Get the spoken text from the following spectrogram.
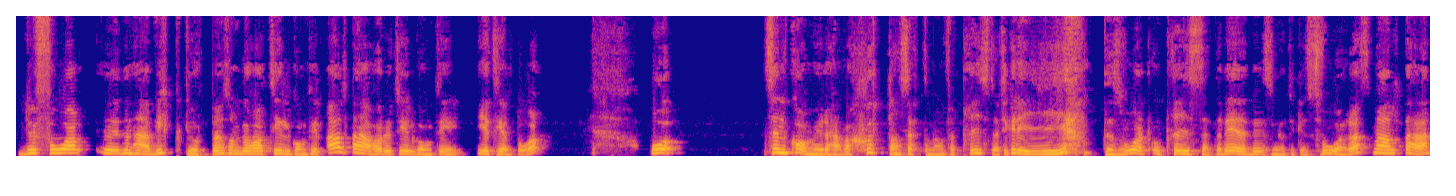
Du får eh, den här VIP-gruppen som du har tillgång till. Allt det här har du tillgång till i ett helt år. Och Sen kommer ju det här, vad sjutton sätter man för pris? Jag tycker det är jättesvårt att prissätta. Det är det som jag tycker är svårast med allt det här.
